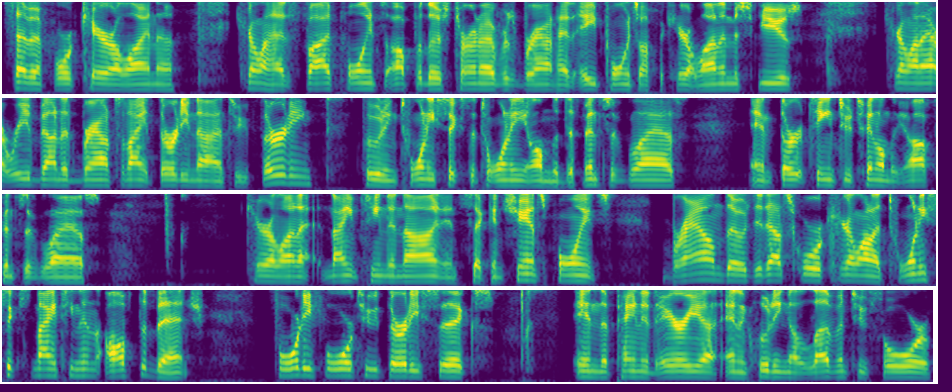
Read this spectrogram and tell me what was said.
7 for Carolina. Carolina had 5 points off of those turnovers. Brown had 8 points off of Carolina miscues. Carolina out rebounded Brown tonight 39 to 30, including 26 to 20 on the defensive glass and 13 to 10 on the offensive glass. Carolina 19 to 9 in second chance points. Brown though did outscore Carolina 26-19 off the bench, 44 to 36 in the painted area and including 11 to 4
